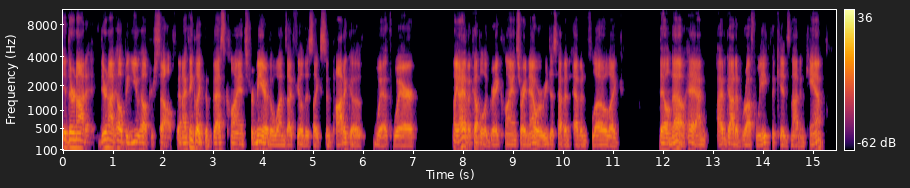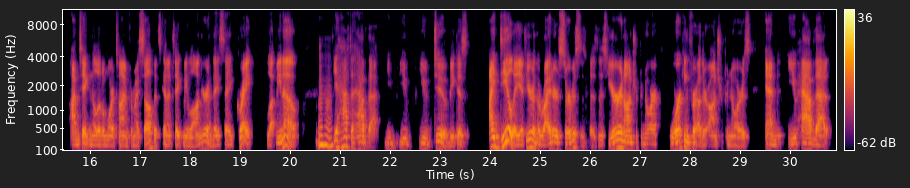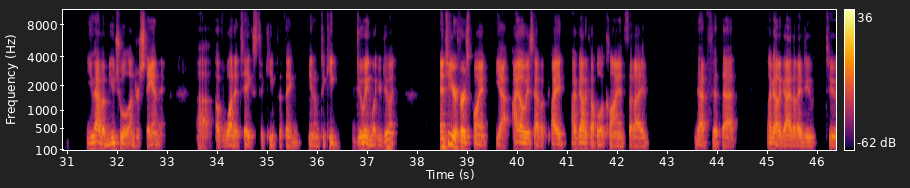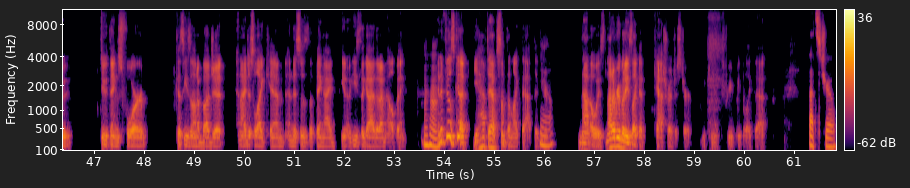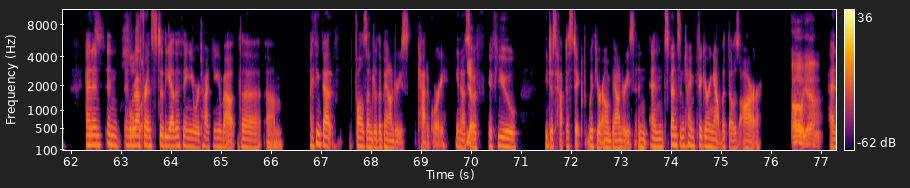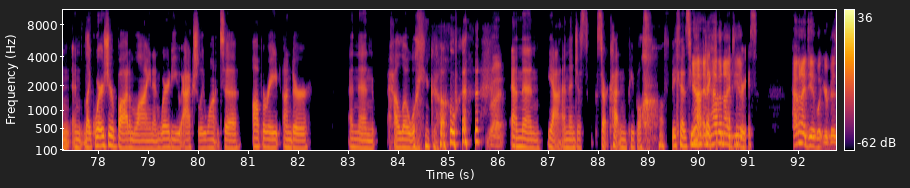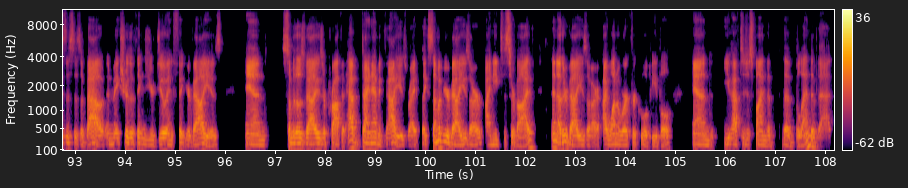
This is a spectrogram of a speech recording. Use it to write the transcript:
They're not they're not helping you help yourself. And i think like the best clients for me are the ones i feel this like simpatico with where like i have a couple of great clients right now where we just have an ebb and flow like they'll know hey i'm i've got a rough week. The kid's not in camp. I'm taking a little more time for myself. It's going to take me longer. And they say great. Let me know. Mm-hmm. you have to have that. You you you do because ideally, if you're in the writer services business, you're an entrepreneur working for other entrepreneurs, and you have that, you have a mutual understanding uh, of what it takes to keep the thing, you know, to keep doing what you're doing. And to your first point, yeah, I always have a I I've got a couple of clients that I that fit that. I got a guy that I do to do things for because he's on a budget and I just like him and this is the thing I you know he's the guy that I'm helping. Mm-hmm. And it feels good. You have to have something like that that yeah. not always not everybody's like a cash register. You can't treat people like that. That's true. And That's in in, in reference to the other thing you were talking about, the um I think that falls under the boundaries category. You know, so yeah. if if you you just have to stick with your own boundaries and and spend some time figuring out what those are oh yeah and and like where's your bottom line and where do you actually want to operate under and then how low will you go right and then yeah and then just start cutting people off because you yeah have and have an idea boundaries. have an idea of what your business is about and make sure the things you're doing fit your values and some of those values are profit have dynamic values right? Like some of your values are i need to survive and other values are i want to work for cool people and you have to just find the the blend of that.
